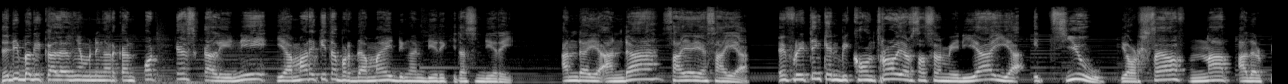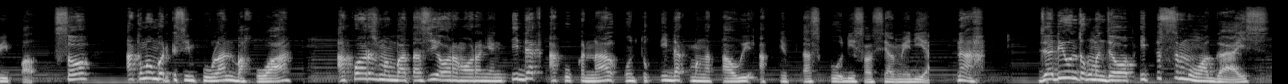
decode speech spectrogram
Jadi bagi kalian yang mendengarkan podcast kali ini, ya mari kita berdamai dengan diri kita sendiri. Anda ya Anda, saya ya saya. Everything can be control your social media, ya it's you, yourself, not other people. So, aku membuat kesimpulan bahwa aku harus membatasi orang-orang yang tidak aku kenal untuk tidak mengetahui aktivitasku di sosial media. Nah, jadi untuk menjawab itu semua guys,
